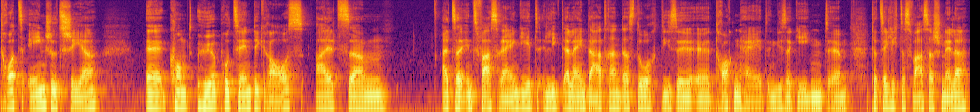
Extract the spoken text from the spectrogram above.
trotz Angels Share äh, kommt höherprozentig raus als ähm, als er ins Fass reingeht, liegt allein daran, dass durch diese äh, Trockenheit in dieser Gegend äh, tatsächlich das Wasser schneller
